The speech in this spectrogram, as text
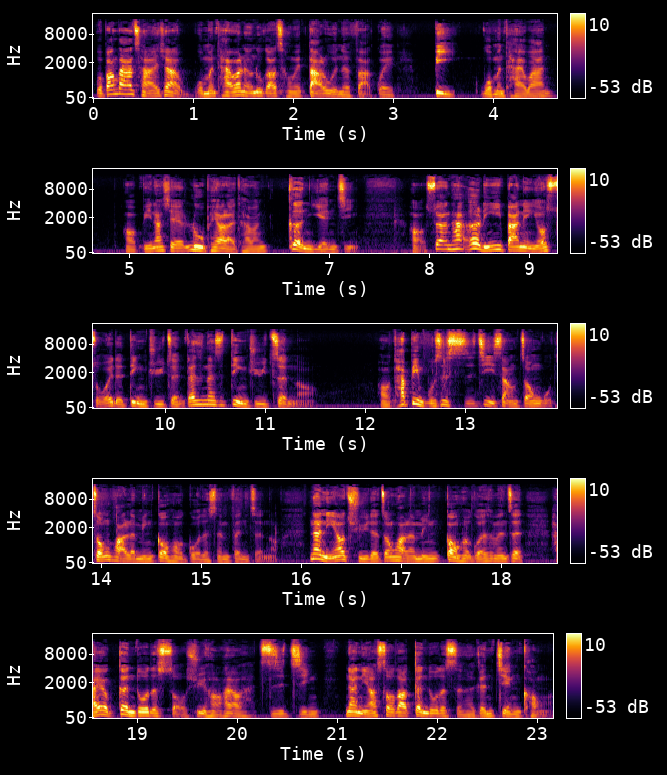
我帮大家查一下，我们台湾人如果要成为大陆人的法规，比我们台湾好，比那些陆配要来台湾更严谨。好，虽然他二零一八年有所谓的定居证，但是那是定居证哦，哦，他并不是实际上中中华人民共和国的身份证哦。那你要取得中华人民共和国的身份证，还有更多的手续哈，还有资金，那你要受到更多的审核跟监控哦。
